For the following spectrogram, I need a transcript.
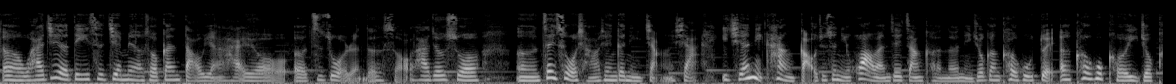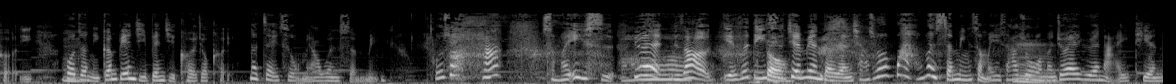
呃，我还记得第一次见面的时候，跟导演还有呃制作人的时候，他就说：“嗯，这次我想要先跟你讲一下，以前你看稿就是你画完这张，可能你就跟客户对，呃，客户可以就可以，或者你跟编辑编辑可以就可以。那这一次我们要问神明，我说 哈，什么意思？因为你知道，也是第一次见面的人，想说哇，问神明什么意思？他说我们就会约哪一天，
